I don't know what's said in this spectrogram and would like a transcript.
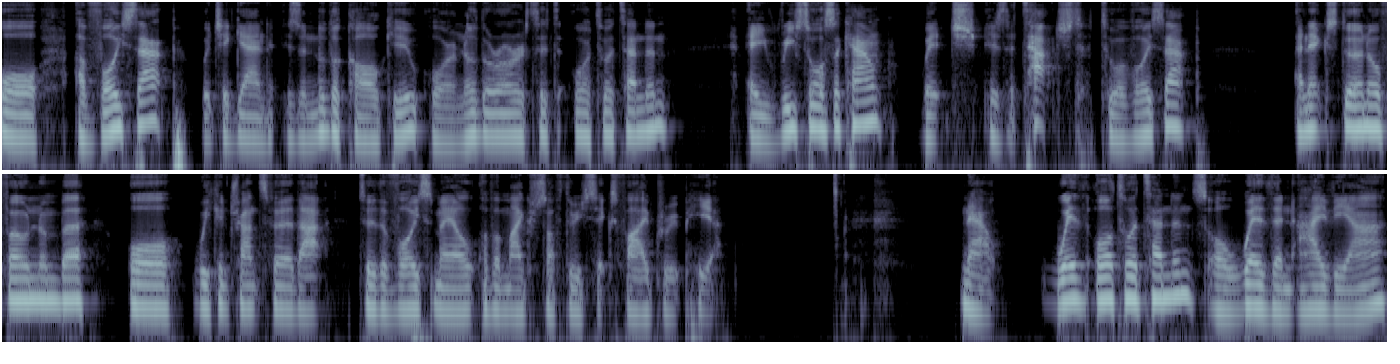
or a voice app, which again is another call queue or another auto attendant, a resource account, which is attached to a voice app, an external phone number, or we can transfer that to the voicemail of a Microsoft 365 group here. Now, with auto attendants or with an IVR,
